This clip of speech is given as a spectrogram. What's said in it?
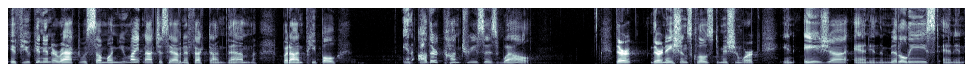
If you can interact with someone, you might not just have an effect on them, but on people in other countries as well. There, there are nations closed to mission work in Asia and in the Middle East and in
